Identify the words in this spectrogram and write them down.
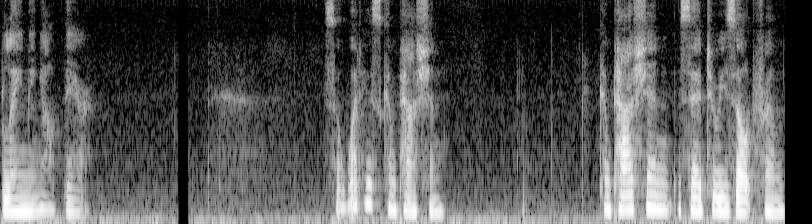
blaming out there. So, what is compassion? Compassion is said to result from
